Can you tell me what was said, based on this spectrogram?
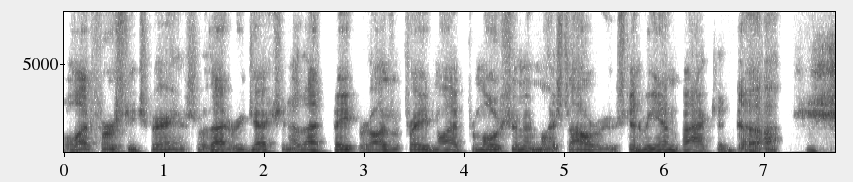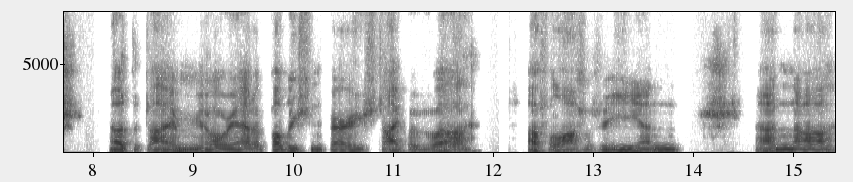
well, that first experience with that rejection of that paper, I was afraid my promotion and my salary was going to be impacted. Uh, at the time, you know, we had a publish and perish type of uh, a philosophy, and and uh,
